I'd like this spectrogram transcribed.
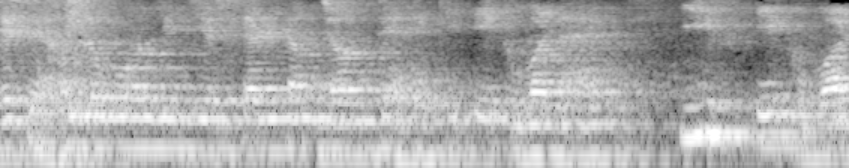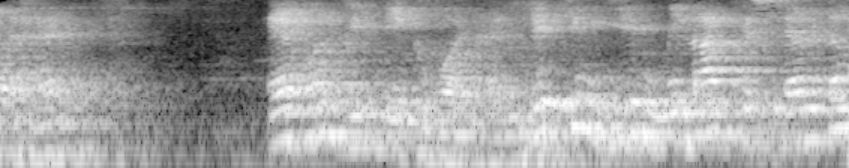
जैसे हम लोग मान लीजिए सेल्डम जानते हैं कि एक वर्ड है इफ़ एक वर्ड है एवर भी एक वर्ड है। लेकिन ये मिला के सेल्डम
